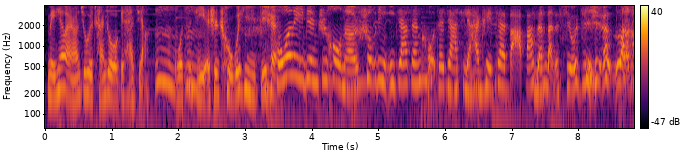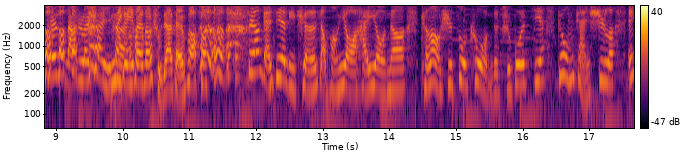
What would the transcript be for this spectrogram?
每天晚上就会缠着我给他讲，嗯我自己也是重温一遍，重温了一遍之后呢，说不定一家三口在假期里还可以再把八三版的《西游记》老片子拿出来看一看。那个一般到暑假才放。非常感谢李晨小朋友，还有呢陈老师做客我们的直播间，给我们展示了，哎，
